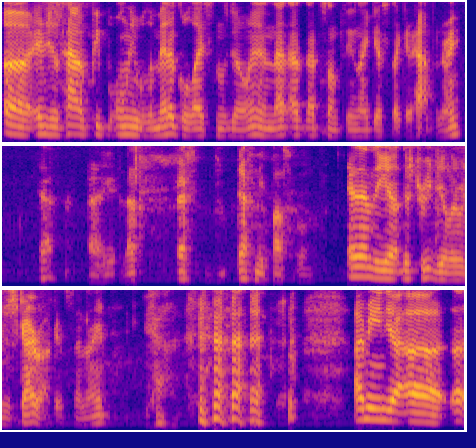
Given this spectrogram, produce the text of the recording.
uh, and just have people only with a medical license go in. That, that that's something I guess that could happen, right? Uh, yeah, that's that's definitely possible. And then the uh, the street dealer would just skyrockets, then, right? Yeah. I mean, yeah, uh, uh,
